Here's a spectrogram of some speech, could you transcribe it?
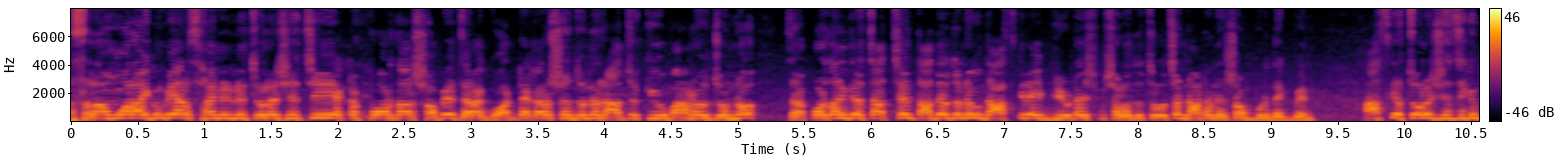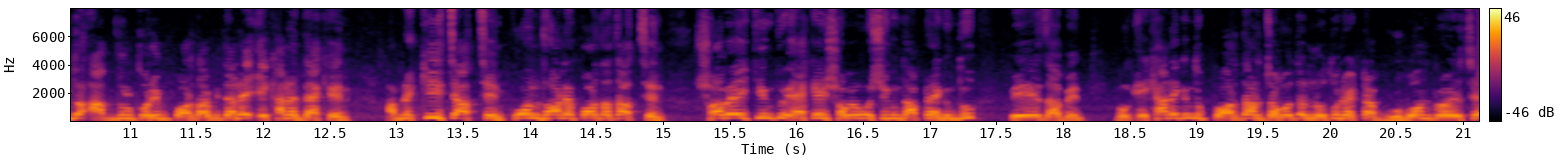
আসসালামু আলাইকুম বিহার ফাইনালি চলে এসেছি একটা পর্দার শপে যারা ঘর ডেকোরেশনের জন্য রাজকীয় বানানোর জন্য যারা পর্দা নিতে চাচ্ছেন, তাদের জন্য কিন্তু আজকের এই ভিডিওটা স্পেশাল হতে চলেছে। নাটনের সম্পূর্ণ দেখবেন। আজকে চলে এসেছি কিন্তু আব্দুল করিম পর্দা বিতানে। এখানে দেখেন আপনি কি চাচ্ছেন, কোন ধরনের পর্দা চাচ্ছেন, সবাই কিন্তু একই সবে বসে কিন্তু আপনারা কিন্তু পেয়ে যাবেন। এবং এখানে কিন্তু পর্দার জগতের নতুন একটা ভুবন রয়েছে।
